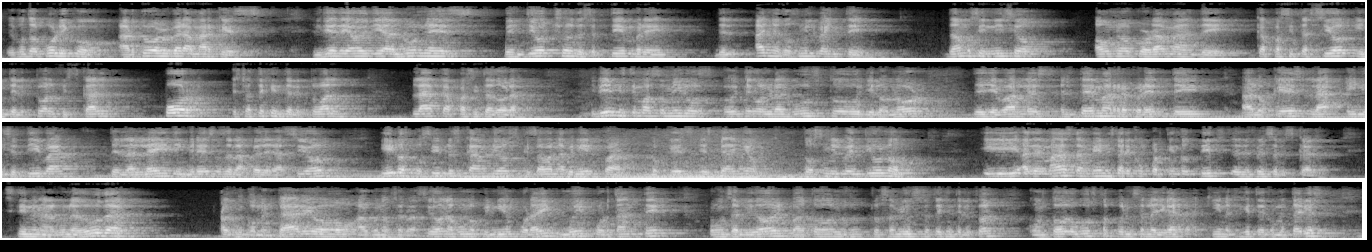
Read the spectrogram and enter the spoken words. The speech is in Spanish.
el control público Arturo Olvera Márquez. El día de hoy, día lunes 28 de septiembre del año 2020, damos inicio a un nuevo programa de capacitación intelectual fiscal por estrategia intelectual, la capacitadora. Y bien, mis estimados amigos, hoy tengo el gran gusto y el honor de llevarles el tema referente a lo que es la iniciativa de la ley de ingresos de la federación y los posibles cambios que se van a venir para lo que es este año 2021. Y además también estaré compartiendo tips de defensa fiscal. Si tienen alguna duda, algún comentario, alguna observación, alguna opinión por ahí, muy importante, por un servidor y para todos nuestros amigos de Estrategia Intelectual, con todo gusto pueden hacerla llegar aquí en la cajita de comentarios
